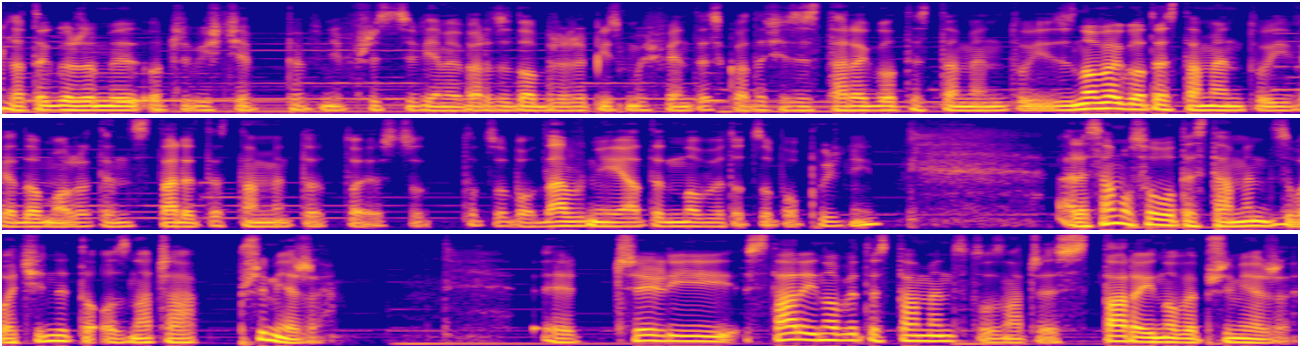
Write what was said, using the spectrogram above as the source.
Dlatego, że my oczywiście pewnie wszyscy wiemy bardzo dobrze, że Pismo Święte składa się ze Starego Testamentu i z Nowego Testamentu i wiadomo, że ten Stary Testament to, to jest to, to co było dawniej, a ten Nowy to, co było później. Ale samo słowo testament z łaciny to oznacza przymierze. Y, czyli Stary i Nowy Testament to znaczy Stare i Nowe Przymierze.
